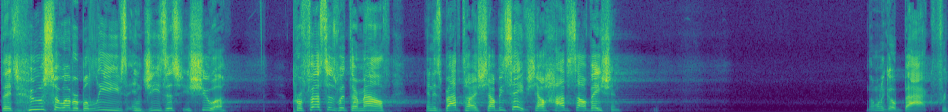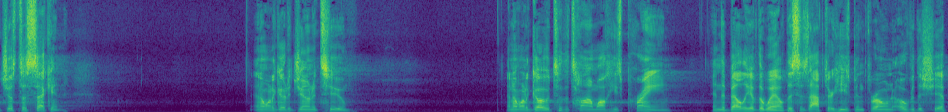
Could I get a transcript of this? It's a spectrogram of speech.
That whosoever believes in Jesus, Yeshua, professes with their mouth, and is baptized shall be saved, shall have salvation. I want to go back for just a second. And I want to go to Jonah 2. And I want to go to the time while he's praying in the belly of the whale. This is after he's been thrown over the ship.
